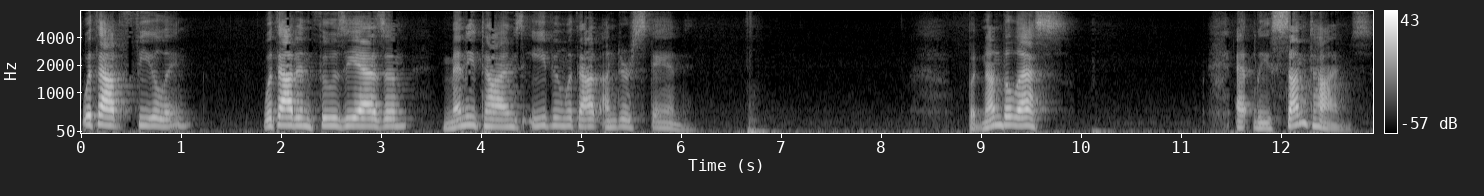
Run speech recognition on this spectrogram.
without feeling, without enthusiasm, many times even without understanding. But nonetheless, at least sometimes.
